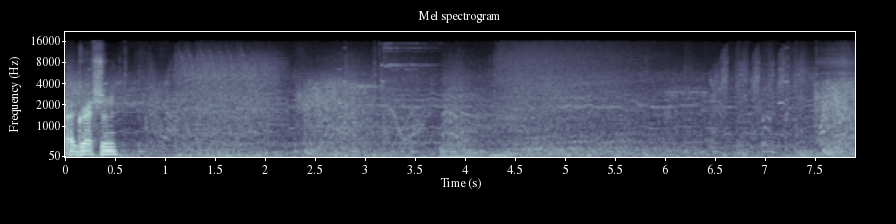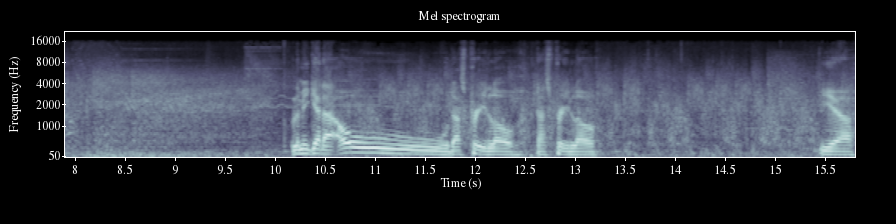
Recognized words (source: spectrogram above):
Aggression. Let me get that. Oh, that's pretty low. That's pretty low. Yeah.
